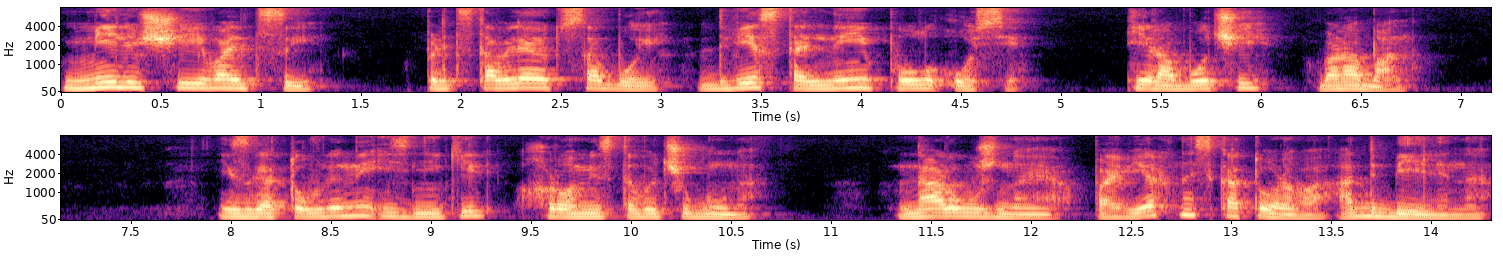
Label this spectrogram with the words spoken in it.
Мелющие вальцы представляют собой две стальные полуоси и рабочий барабан, изготовленный из никель хромистого чугуна, наружная поверхность которого отбелена.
